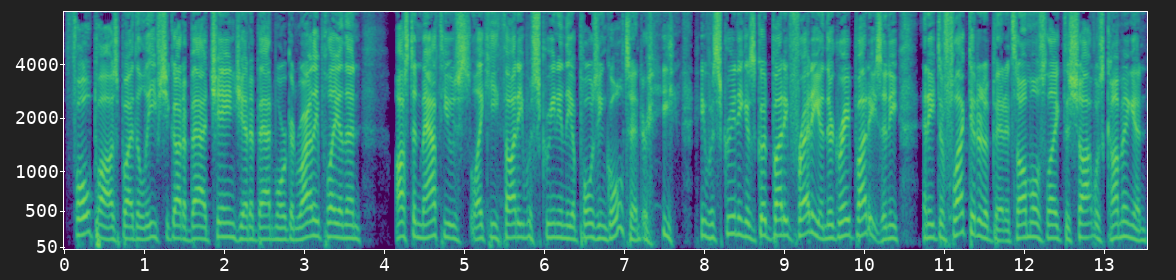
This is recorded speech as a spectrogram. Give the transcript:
faux pas by the Leafs. You got a bad change, you had a bad Morgan Rielly play, and then Auston Matthews like he thought he was screening the opposing goaltender. He he was screening his good buddy Freddie, and they're great buddies. And he and he deflected it a bit. It's almost like the shot was coming, and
